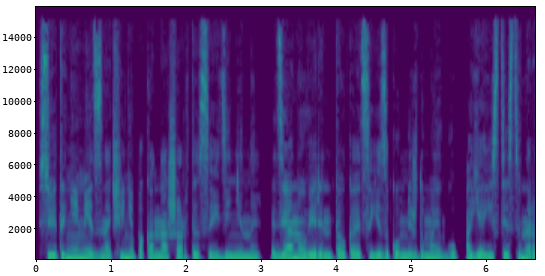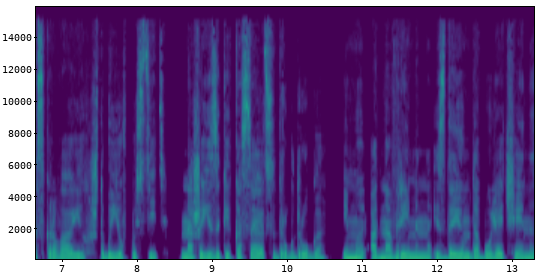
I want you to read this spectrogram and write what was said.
Все это не имеет значения, пока наши арты соединены. Диана уверенно толкается языком между моих губ, а я, естественно, раскрываю их, чтобы ее впустить. Наши языки касаются друг друга, и мы одновременно издаем до боли отчаянные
